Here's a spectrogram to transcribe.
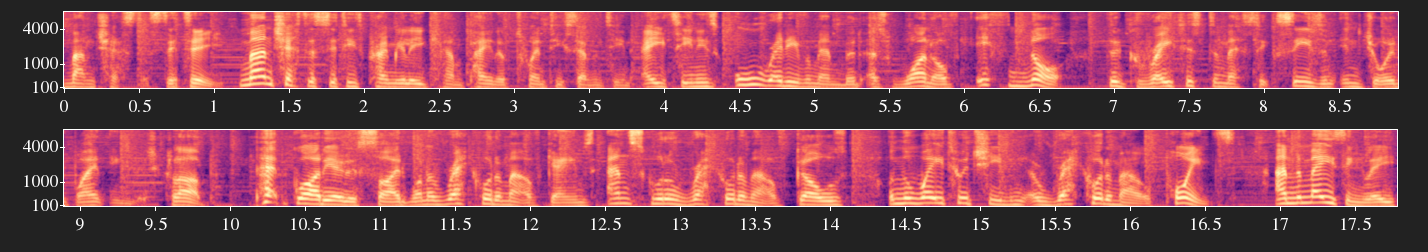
Manchester City. Manchester City's Premier League campaign of 2017-18 is already remembered as one of, if not the greatest domestic season enjoyed by an English club. Pep Guardiola's side won a record amount of games and scored a record amount of goals on the way to achieving a record amount of points. And amazingly,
